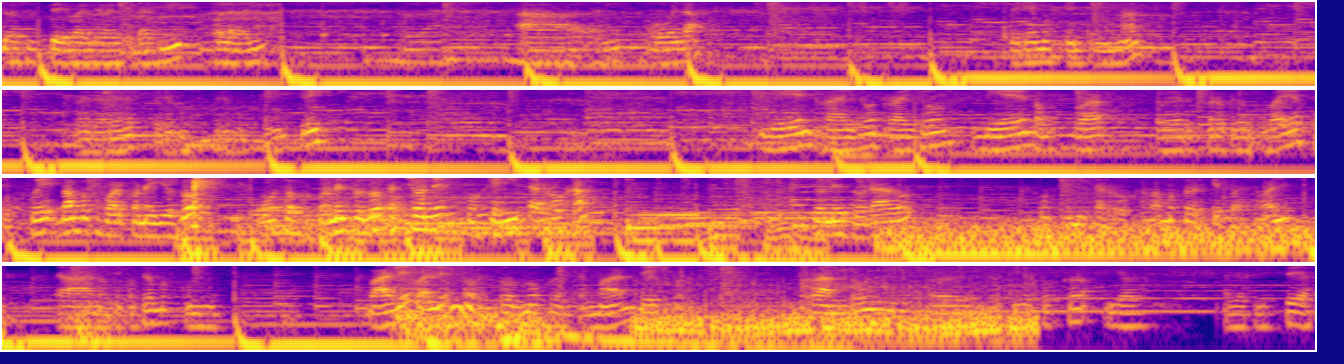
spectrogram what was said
lo asusté, vale, vale. David, hola. Ah, David, hola. Esperemos que entre más. A ver, a ver, esperemos, esperemos que entre. Bien, Raidon, Raidon. Bien, vamos a jugar. A ver, espero que no se vaya. Se fue. Vamos a jugar con ellos dos. Vamos a jugar con esos dos achones con genita roja. Achones dorados con genita roja. Vamos a ver qué pasa, ¿vale? Ah, nos encontramos con... Vale, vale, no, son, no mal. De hecho, random. Tira roja. Y a, a ver, listea.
